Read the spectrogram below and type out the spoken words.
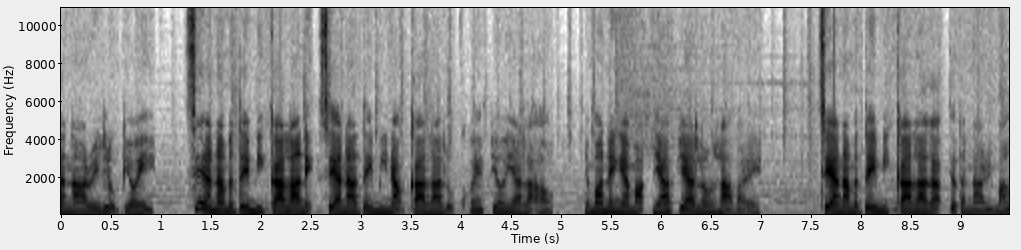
ဿနာတွေလို့ပြောရင်ဆီယနာမသိမီကာလနဲ့ဆီယနာသိမီနောက်ကာလလို့ခွဲပြောရလောက်အောင်မြန်မာနိုင်ငံမှာများပြားလွန်လှပါတယ်။ဆီယနာမသိမီကာလကပြဿနာတွေမှာ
